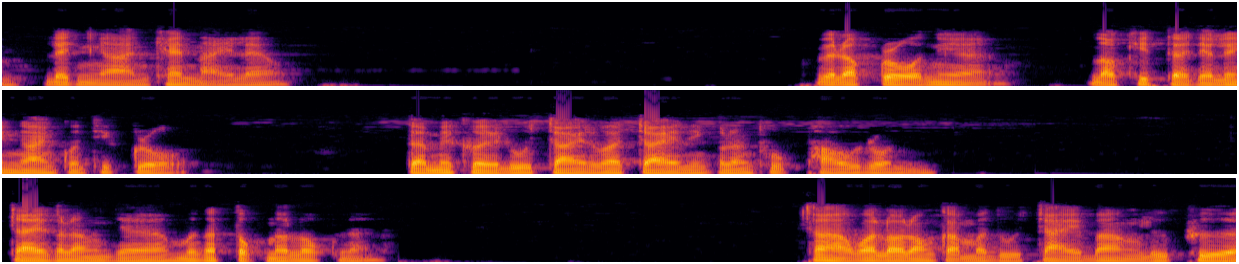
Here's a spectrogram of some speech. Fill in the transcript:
ำเล่นงานแค่ไหนแล้ว เวลาโกรธเนี่ย เราคิดแต่จะเล่นงานคนที่โกรธ แต่ไม่เคยรู้ใจว่าใจนี่กำลังถูกเผารน ใจกำลังจะเหมือนกับตกนรกแล้วถ้าหากว่าเราลองกลับมาดูใจบ้างหรือเผื่อ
